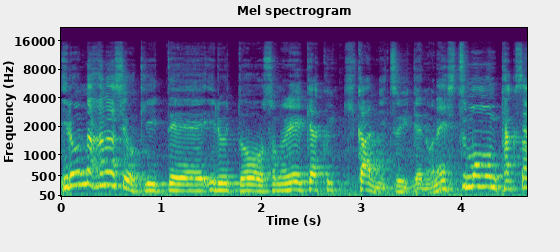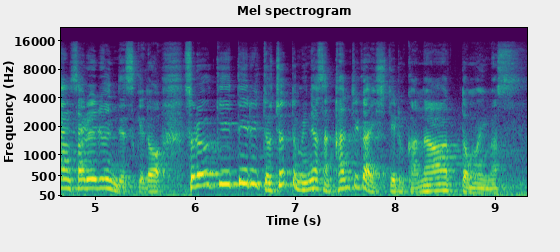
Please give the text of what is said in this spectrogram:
いろんな話を聞いているとその冷却期間についてのね質問もたくさんされるんですけどそれを聞いているとちょっと皆さん勘違いしてるかなと思います。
